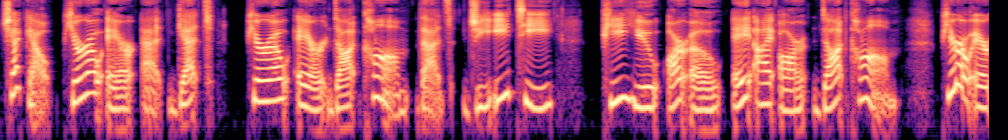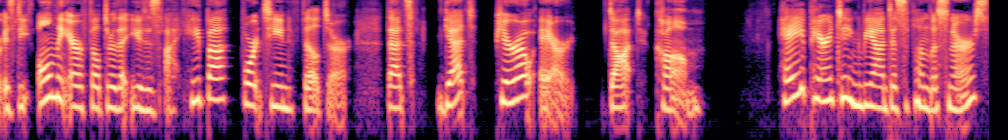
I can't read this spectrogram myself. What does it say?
Check out Puro Air at getpuroair.com. That's G E T P U R O A I R.com. Puro Air is the only air filter that uses a HEPA 14 filter. That's getpuroair.com. Hey, Parenting Beyond Discipline listeners.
